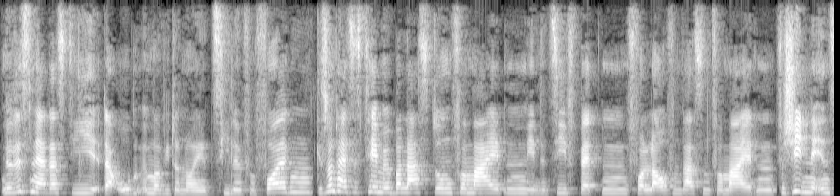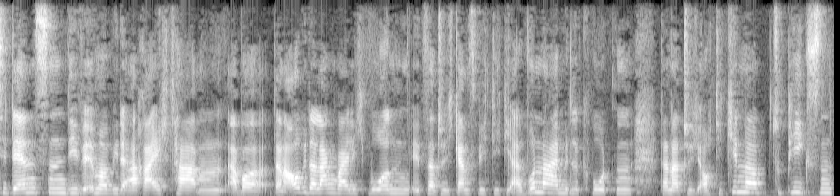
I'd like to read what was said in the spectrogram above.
Wir wissen ja ja, dass die da oben immer wieder neue Ziele verfolgen. Gesundheitssystemüberlastung vermeiden, Intensivbetten volllaufen lassen vermeiden, verschiedene Inzidenzen, die wir immer wieder erreicht haben, aber dann auch wieder langweilig wurden. Jetzt natürlich ganz wichtig die Allwunderheilmittelquoten, dann natürlich auch die Kinder zu pieksen.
